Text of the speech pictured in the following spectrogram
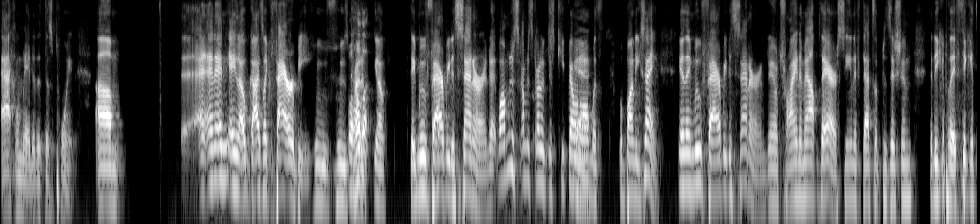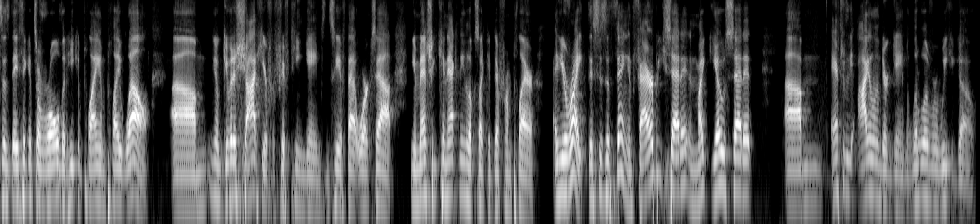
acclimated at this point. Um, and, and, and you know guys like Farabee, who's who's Well, kind of you know they move Farabee to center, and well, I'm just I'm just going to just keep going Yeah. on with what Bundy's saying. You know, they move Farabee to center, and you know, trying him out there, seeing if that's a position that he could play. They think it's a, they think it's a role that he could play and play well. Um, you know, give it a shot here for 15 games and see if that works out. You mentioned Konecny looks like a different player, and you're right. This is a thing, and Farabee said it, and Mike Yeo said it um, after the Islander game a little over a week ago,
